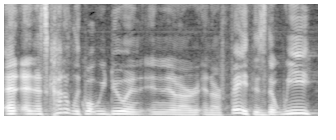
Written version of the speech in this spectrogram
And, and it's kind of like what we do in, in, our, in our faith is that we,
